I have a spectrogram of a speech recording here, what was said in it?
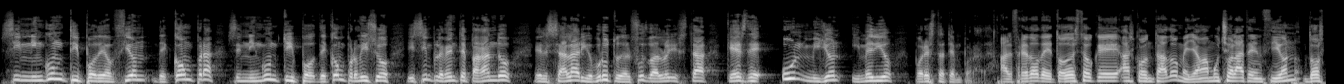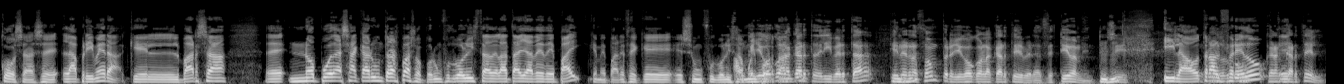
sin ningún tipo de opción de compra, sin ningún tipo de compromiso y simplemente pagando el salario bruto del futbolista que es de un millón y medio por esta temporada. Alfredo, de todo esto que has contado, me llama mucho la atención dos cosas. Eh, la primera, que el Barça no pueda sacar un traspaso por un futbolista de la talla de Depay, que me parece que es un futbolista Aunque muy llegó importante. con la carta de libertad, tiene razón, pero llegó con la carta de libertad, efectivamente. sí. Y la otra, Alfredo, gran eh, cartel.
